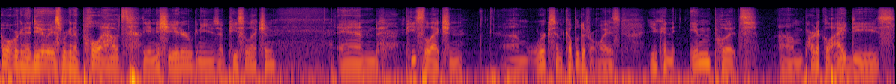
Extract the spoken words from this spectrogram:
And what we're going to do is we're going to pull out the initiator. We're going to use a P-selection. And P-selection um, works in a couple different ways. You can input um, particle IDs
